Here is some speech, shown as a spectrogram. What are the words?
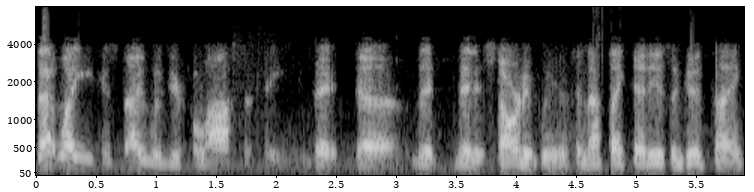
that way you can stay with your philosophy that uh, that that it started with, and I think that is a good thing.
